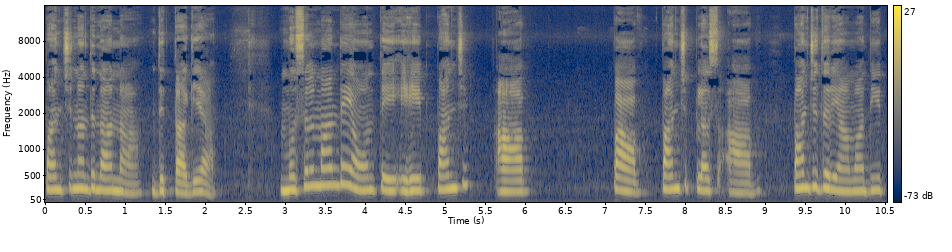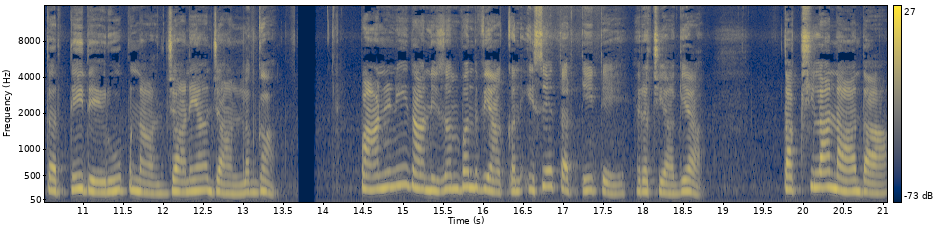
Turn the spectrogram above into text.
ਪੰਚਨੰਦ ਦਾ ਨਾਂ ਦਿੱਤਾ ਗਿਆ। ਮੁਸਲਮਾਨ ਦੇ ਆਉਣ ਤੇ ਇਹ ਪੰਜ ਆਬ, ਭਾਵ ਪੰਜ ਪਲਸ ਆਬ, ਪੰਜ ਦਰਿਆਵਾਂ ਦੀ ਧਰਤੀ ਦੇ ਰੂਪ ਨਾਲ ਜਾਣਿਆ ਜਾਣ ਲੱਗਾ। ਪਾਣਿਨੀ ਦਾ ਨਿਜ਼ਮਬੰਦ ਵਿਆਕਰਨ ਇਸੇ ਧਰਤੀ ਤੇ ਰਚਿਆ ਗਿਆ। ਤਕਸ਼ਿਲਾ ਨਾਂ ਦਾ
